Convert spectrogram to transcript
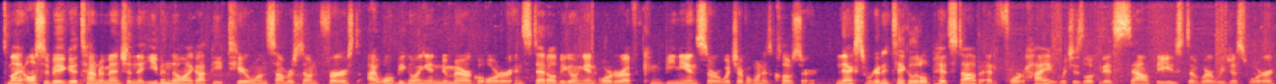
This might also be a good time to mention that even though I got the tier 1 Somber Stone first, I won't be going in numerical order. Instead, I'll be going in order of convenience or whichever one is closer. Next, we're going to take a little pit stop at Fort Haight, which is located southeast of where we just were.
